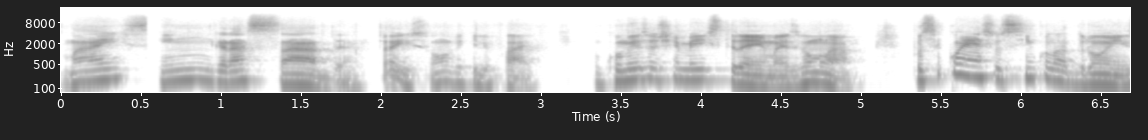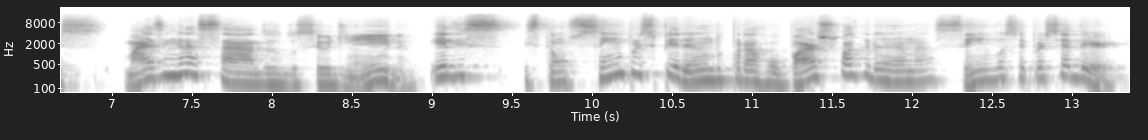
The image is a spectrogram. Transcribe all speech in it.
mais engraçada. Só isso, vamos ver o que ele faz. No começo eu achei meio estranho, mas vamos lá. Você conhece os cinco ladrões mais engraçados do seu dinheiro? Eles estão sempre esperando para roubar sua grana sem você perceber.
